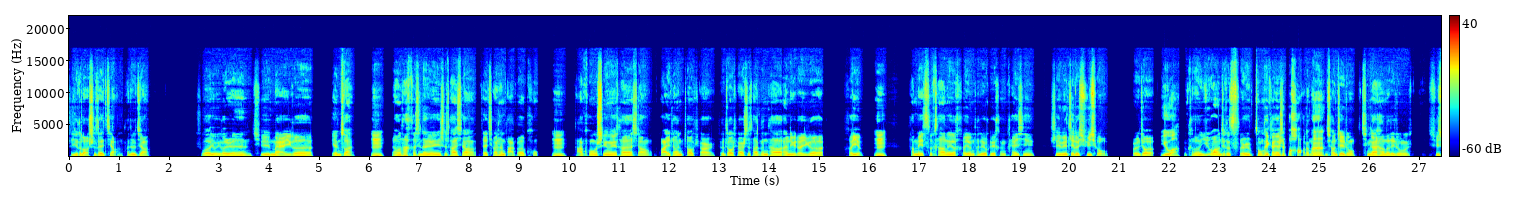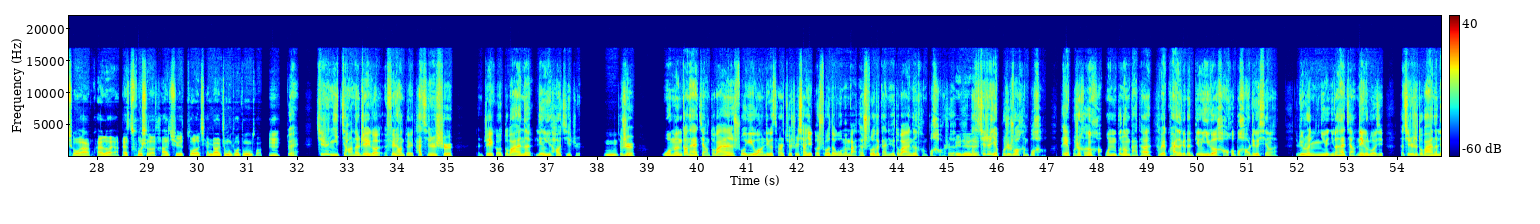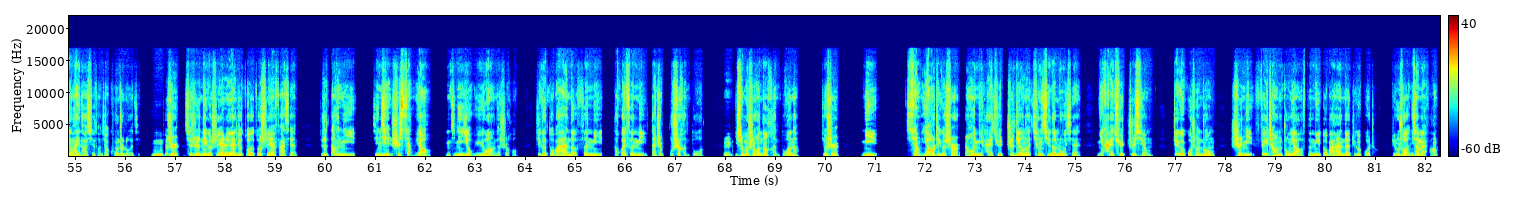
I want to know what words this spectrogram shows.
是一个老师在讲，他就讲说有一个人去买一个电钻，嗯然后他核心的原因是他想在墙上打个孔，嗯打孔是因为他想挂一张照片儿，这个照片儿是他跟他伴侣的一个合影。嗯他每次看到那个合影，他就会很开心。是因为这个需求，或者叫欲望，可能欲望这个词儿总会感觉是不好的嘛。嗯你像这种情感上的这种需求啊、快乐呀，还促使了他去做了前边儿这么多动作。嗯，对，其实你讲的这个非常对，它其实是呃这个多巴胺的另一套机制。嗯，就是我们刚才讲多巴胺说欲望这个词儿，确实像野哥说的，我们把它说的感觉多巴胺跟很不好似的。它对对对，其实也不是说很不好，它也不是很好，我们不能把它特别快的给它定一个好或不好这个性啊。就比如说你你你刚才讲那个逻辑，它其实是多巴胺的另外一套系统，叫控制逻辑。嗯就是其实那个实验人员就做做实验发现，就是当你仅仅是想要，你仅仅有欲望的时候，这个多巴胺的分泌它会分泌，但是不是很多。对你什么时候能很多呢？就是你想要这个事儿，然后你还去制定了清晰的路线，你还去执行，这个过程中是你非常重要分泌多巴胺的这个过程。比如说你想买房，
